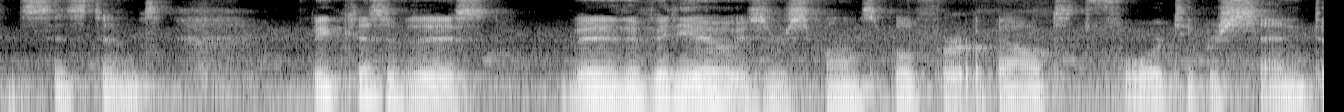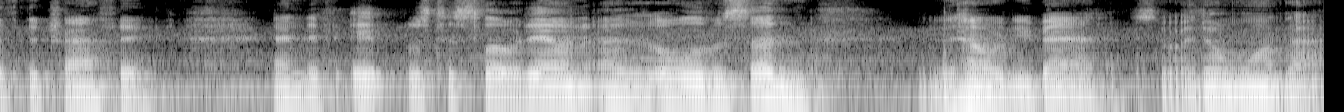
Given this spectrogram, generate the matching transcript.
consistent. Because of this, the, the video is responsible for about 40% of the traffic, and if it was to slow down uh, all of a sudden, that would be bad, so I don't want that.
